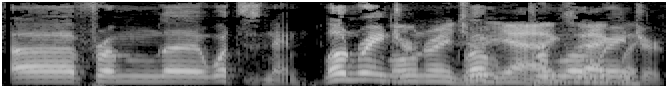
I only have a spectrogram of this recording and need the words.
uh from the what's his name Lone Ranger Lone Ranger, Lone- yeah, from Lone exactly. Ranger.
